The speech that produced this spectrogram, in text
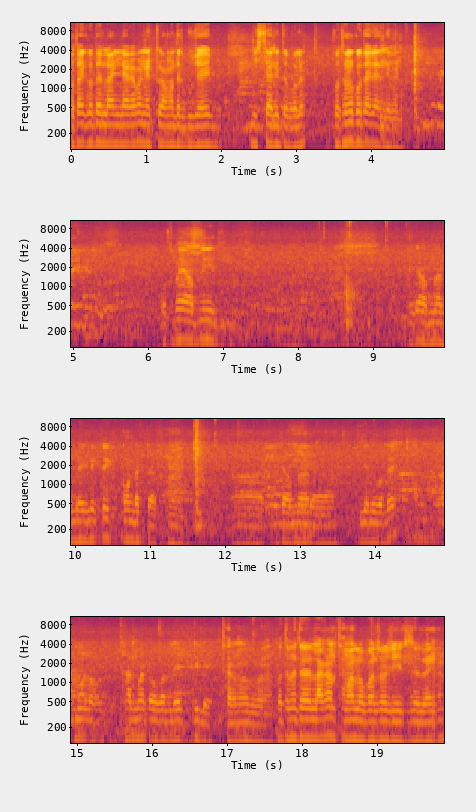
কোথায় কোথায় লাইন লাগাবেন একটু আমাদের বুঝাই বিস্তারিত বলে। প্রথমে কোথায় লাইন দেবেন? প্রথমে আপনি এটা আপনার ম্যাগনেটিক কন্ডাক্টর হ্যাঁ। আর এটা আপনার কি জানি বলে? থার্মাট ওভারলেট ডিলে থার্মাল প্রথমে তাহলে লাগান থার্মাল ওভার লাগান।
